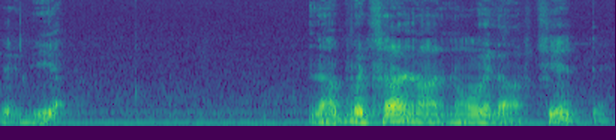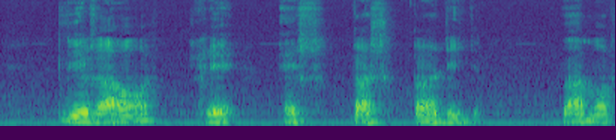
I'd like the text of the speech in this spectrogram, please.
de día. La persona número 7, digamos que es cascarilla. Vamos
